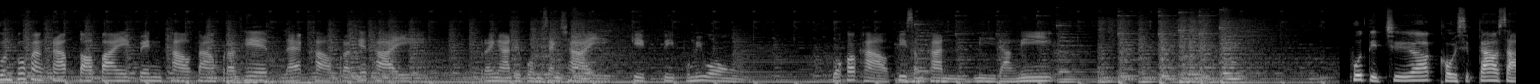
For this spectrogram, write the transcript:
คุณผู้ฟังครับต่อไปเป็นข่าวต่างประเทศและข่าวประเทศไทย รายงานโดยผมแสงชัย กิตติภูมิวงหัวข้อข่าวที่สำคัญมีดังนี้ ผู้ติดเชื้อโควิด -19 สะ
